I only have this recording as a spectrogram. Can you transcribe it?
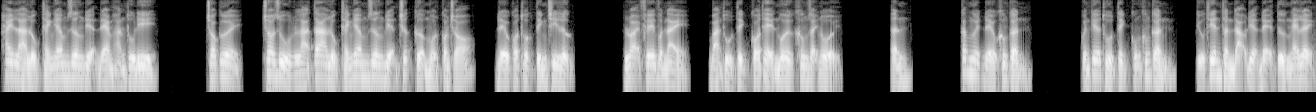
hay là lục thánh âm dương điện đem hắn thu đi. Cho cười, cho dù là ta lục thánh âm dương điện trước cửa một con chó, đều có thuộc tính chi lực loại phế vật này, bản thủ tịch có thể nuôi không dạy nổi. Ân, các ngươi đều không cần. Quyền kia thủ tịch cũng không cần cựu thiên thần đạo điện đệ tử nghe lệnh,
